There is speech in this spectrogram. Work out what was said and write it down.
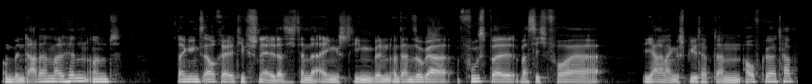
und bin da dann mal hin und dann ging es auch relativ schnell, dass ich dann da eingestiegen bin und dann sogar Fußball, was ich vorher jahrelang gespielt habe, dann aufgehört habe,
